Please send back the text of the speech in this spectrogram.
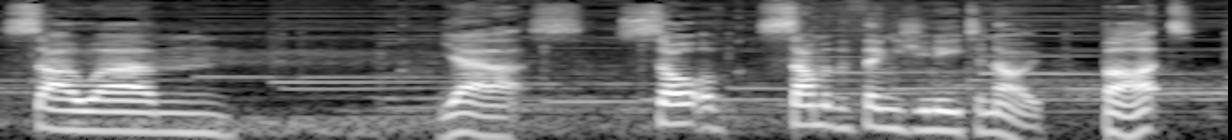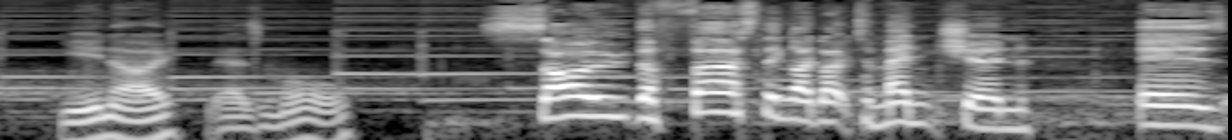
So, um, yeah, that's sort of some of the things you need to know. But, you know, there's more. So, the first thing I'd like to mention is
